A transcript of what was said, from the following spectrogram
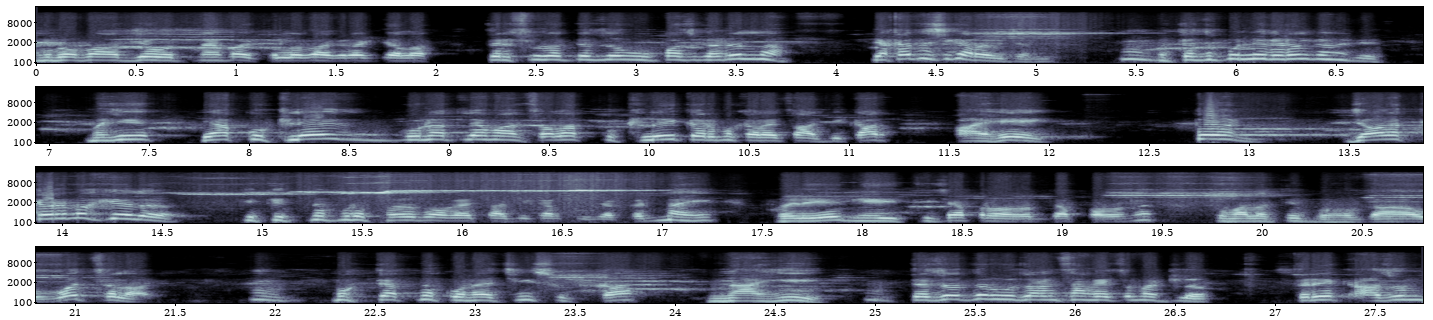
आणि बाबा आज जेवत नाही बायकोला जागरा केला तरी सुद्धा त्याचा उपास घडेल ना? एकादशी करावी त्याने. त्याचं पुण्य घडेल का नाही म्हणजे या कुठल्याही गुणातल्या माणसाला कुठलंही कर्म करायचा अधिकार आहे. पण ज्यावेळेला कर्म केलं की तिथनं पुढे फळ भोगायचा अधिकार तुझ्याकडे नाही. फळे नियतीच्या प्रारब्धाप्रमाणे तुम्हाला ते भोगावंच लागेल. मग त्यातनं कोणाची सुटका नाही. त्याचं जर उदाहरण सांगायचं म्हटलं तर एक अजून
